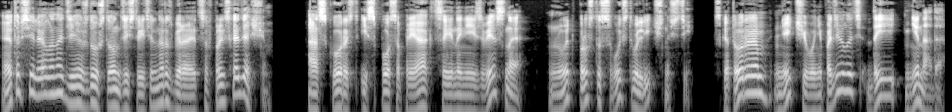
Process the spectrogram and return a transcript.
Это вселяло надежду, что он действительно разбирается в происходящем. А скорость и способ реакции на неизвестное, ну, это просто свойство личности, с которым ничего не поделать, да и не надо.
